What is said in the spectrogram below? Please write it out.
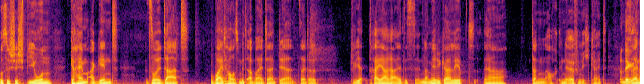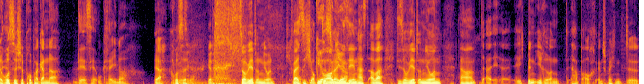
russische Spion, Geheimagent, Soldat, White House-Mitarbeiter, der seit er wie, drei Jahre alt ist, in Amerika lebt, äh, dann auch in der Öffentlichkeit Und der- seine russische Propaganda Der ist ja Ukrainer. ja, Russe. Ja. Genau. Sowjetunion. Ich weiß nicht, ob du es mal gesehen hast, aber die Sowjetunion, äh, ich bin ihre und habe auch entsprechend äh,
